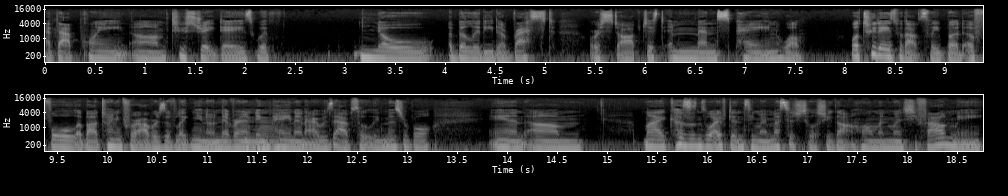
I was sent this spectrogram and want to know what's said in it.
at that point um, two straight days with no ability to rest or stop, just immense pain. Well, well, two days without sleep, but a full about 24 hours of like, you know, never ending pain. And I was absolutely miserable. And um, my cousin's wife didn't see my message till she got home. And when she found me,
